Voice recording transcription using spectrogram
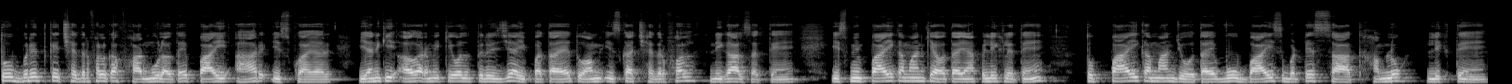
तो वृत्त के क्षेत्रफल का फार्मूला होता है पाई आर स्क्वायर यानी कि अगर हमें केवल त्रिज्या ही पता है तो हम इसका क्षेत्रफल निकाल सकते हैं। इसमें पाई का मान क्या होता है? यहाँ पे लिख लेते हैं। तो पाई का मान जो होता है, वो बाईस बटे सात हम लोग लिखते हैं।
